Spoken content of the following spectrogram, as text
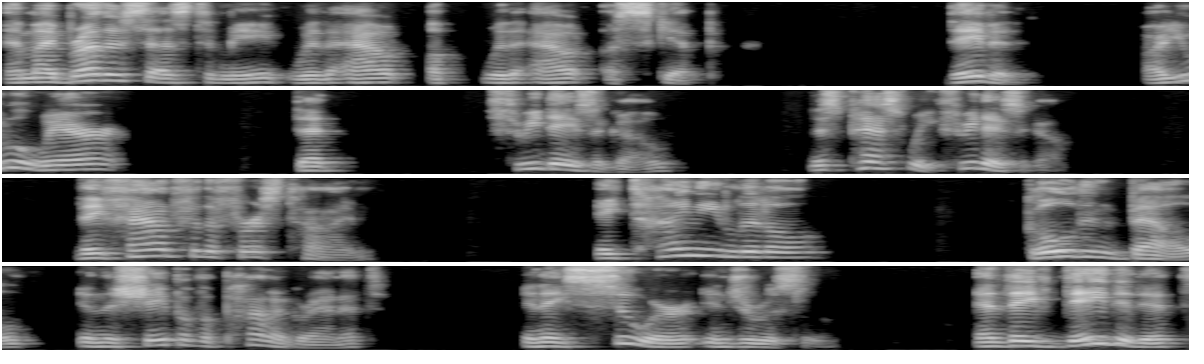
And my brother says to me without a, without a skip, David, are you aware that three days ago, this past week, three days ago, they found for the first time a tiny little golden bell in the shape of a pomegranate in a sewer in Jerusalem. And they've dated it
